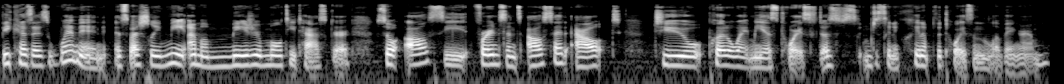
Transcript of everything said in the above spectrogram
Because as women, especially me, I'm a major multitasker. So I'll see, for instance, I'll set out to put away Mia's toys. Just, I'm just going to clean up the toys in the living room.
